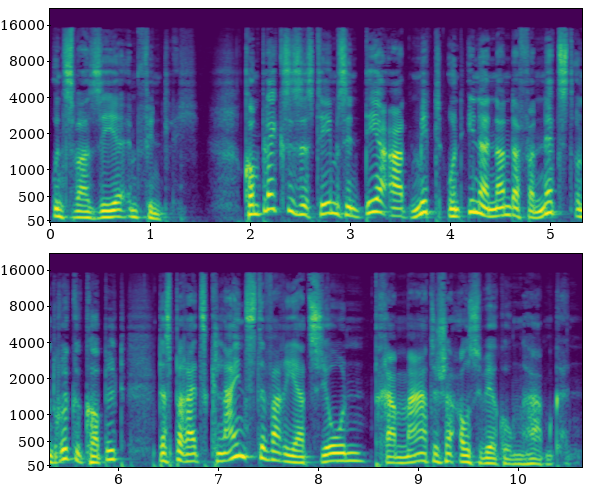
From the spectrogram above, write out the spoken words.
und zwar sehr empfindlich. Komplexe Systeme sind derart mit und ineinander vernetzt und rückgekoppelt, dass bereits kleinste Variationen dramatische Auswirkungen haben können.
